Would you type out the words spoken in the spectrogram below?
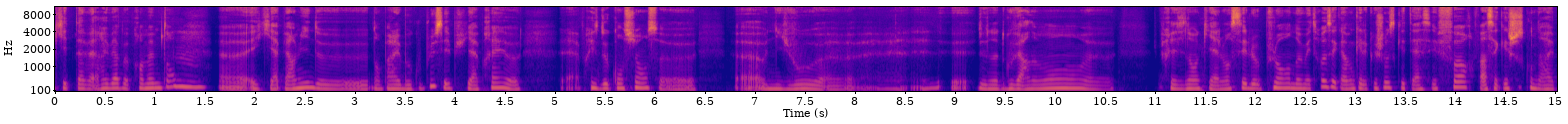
qui est arrivé à peu près en même temps mm. et qui a permis d'en parler beaucoup plus. Et puis après, la prise de conscience au niveau de notre gouvernement président qui a lancé le plan endométriose, c'est quand même quelque chose qui était assez fort. Enfin, c'est quelque chose qu'on n'aurait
